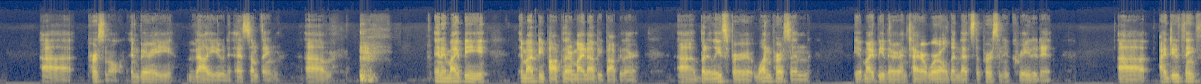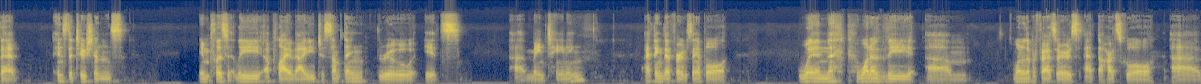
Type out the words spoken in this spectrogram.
uh, personal and very valued as something. Um, and it might be it might be popular, it might not be popular, uh, but at least for one person, it might be their entire world, and that's the person who created it. Uh, I do think that institutions implicitly apply value to something through its uh, maintaining. I think that, for example, when one of the um, one of the professors at the Hartt School, uh,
